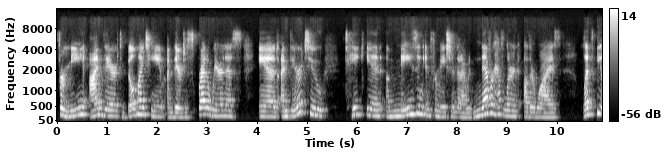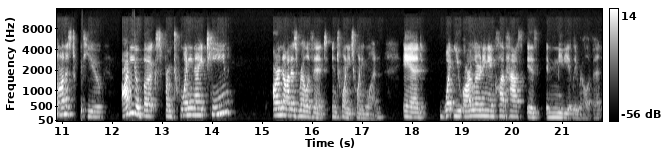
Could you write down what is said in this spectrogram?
for me, I'm there to build my team, I'm there to spread awareness, and I'm there to take in amazing information that I would never have learned otherwise. Let's be honest with you, audiobooks from 2019 are not as relevant in 2021. And what you are learning in Clubhouse is immediately relevant.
